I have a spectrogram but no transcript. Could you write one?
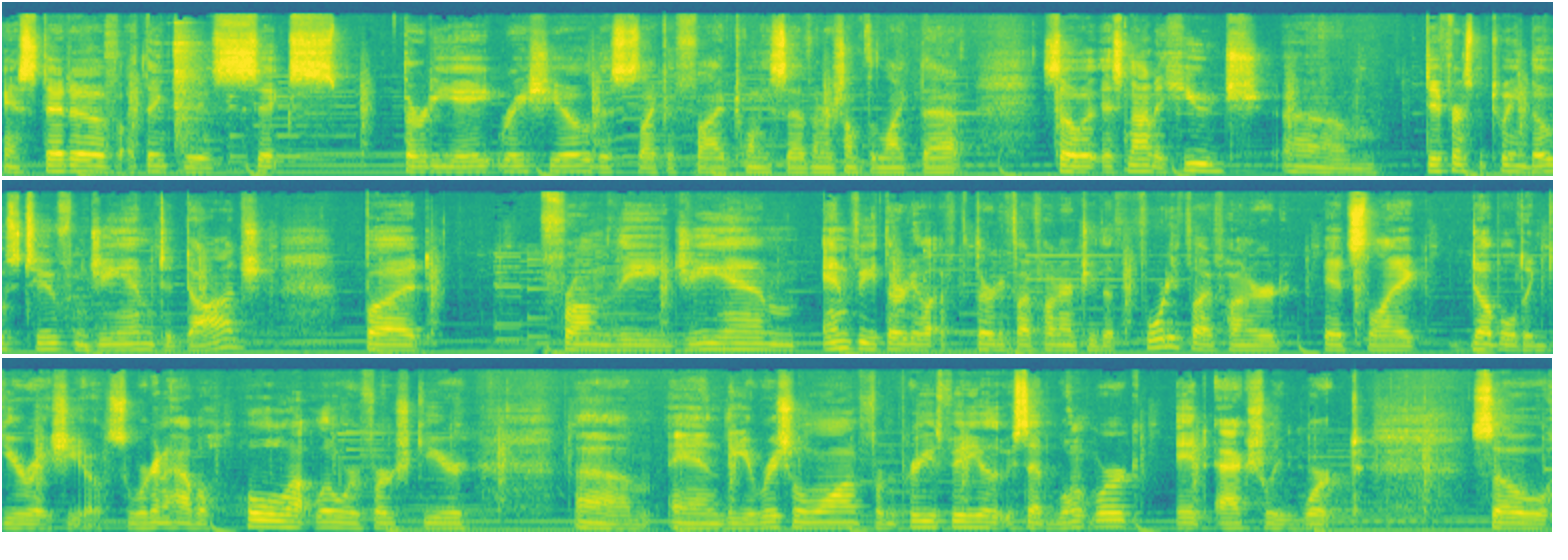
Instead of I think the 638 ratio, this is like a 527 or something like that. So it's not a huge um, difference between those two from GM to Dodge, but from the GM NV 30, 3500 to the 4500, it's like doubled in gear ratio. So we're gonna have a whole lot lower first gear. Um, and the original one from the previous video that we said won't work, it actually worked. So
